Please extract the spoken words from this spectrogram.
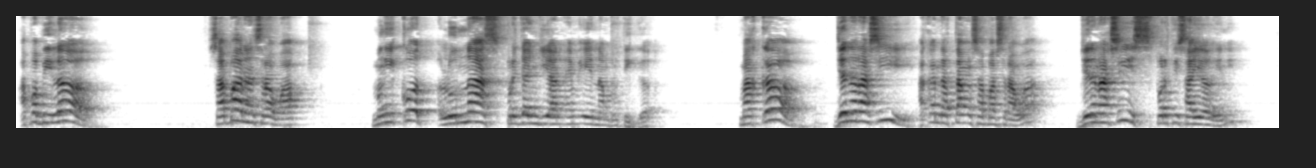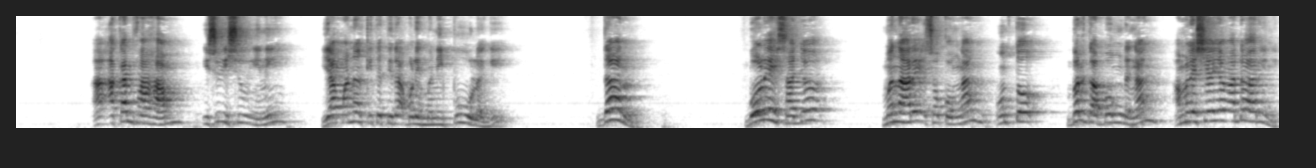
apabila Sabah dan Sarawak mengikut lunas perjanjian ME 63, maka generasi akan datang Sabah Sarawak, generasi seperti saya ini akan faham isu-isu ini yang mana kita tidak boleh menipu lagi dan boleh saja menarik sokongan untuk bergabung dengan Malaysia yang ada hari ini.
